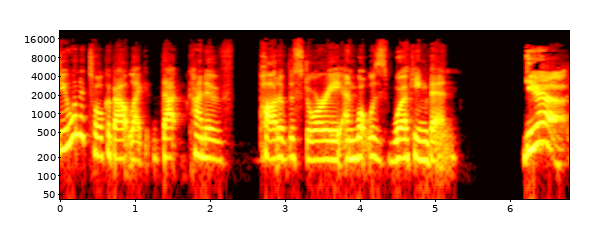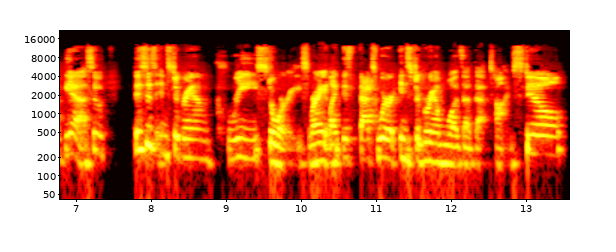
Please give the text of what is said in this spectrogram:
Do you want to talk about like that kind of part of the story and what was working then? Yeah, yeah. So this is Instagram pre stories, right? Like this, that's where Instagram was at that time. Still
